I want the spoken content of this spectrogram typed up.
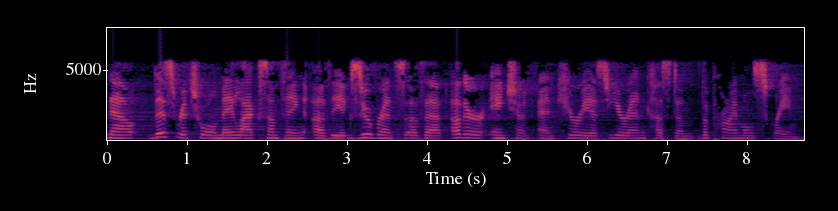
Now, this ritual may lack something of the exuberance of that other ancient and curious year end custom, the primal scream.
